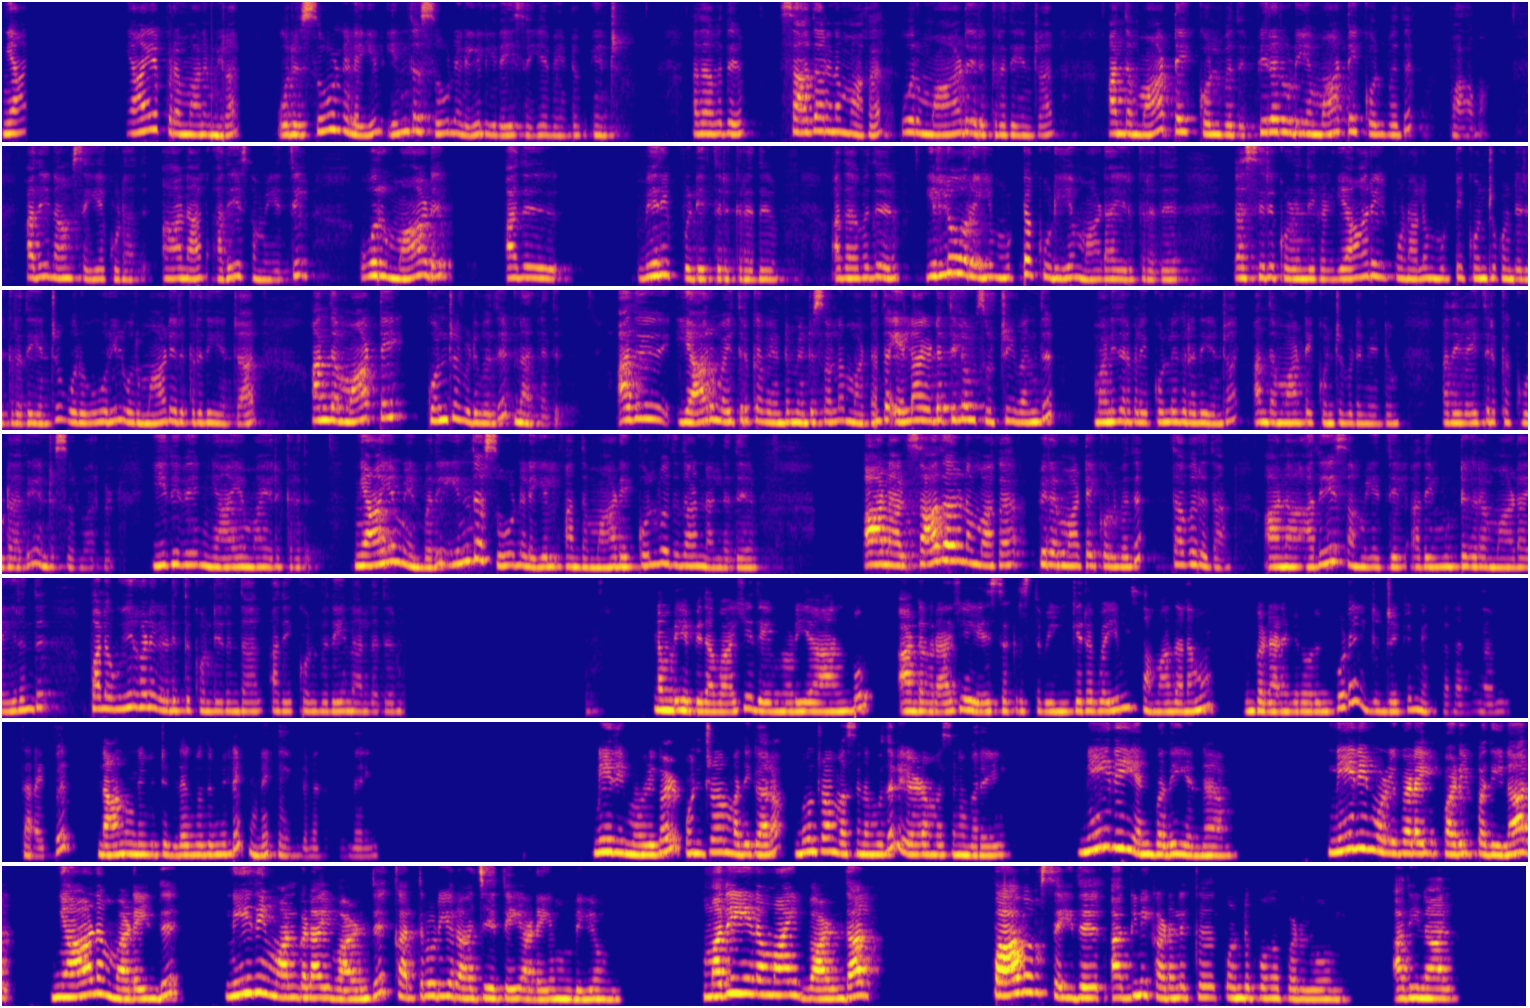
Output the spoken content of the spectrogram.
நியாய நியாயப்பிரமாணம் என்றால் ஒரு சூழ்நிலையில் இந்த சூழ்நிலையில் இதை செய்ய வேண்டும் என்று. அதாவது சாதாரணமாக ஒரு மாடு இருக்கிறது என்றால் அந்த மாட்டை கொல்வது பிறருடைய மாட்டை கொள்வது பாவம். அதை நாம் செய்யக்கூடாது. ஆனால் அதே சமயத்தில் ஒரு மாடு அது வெறி பிடித்திருக்கிறது. அதாவது எல்லோரையும் முட்டக்கூடிய மாடா இருக்கிறது சிறு குழந்தைகள் யாரை போனாலும் முட்டி கொன்று கொண்டிருக்கிறது என்று ஒரு ஊரில் ஒரு மாடு இருக்கிறது என்றால் அந்த மாட்டை கொன்று விடுவது நல்லது. அது யாரும் வைத்திருக்க வேண்டும் என்று சொல்ல மாட்டார். அந்த எல்லா இடத்திலும் சுற்றி வந்து மனிதர்களை கொல்லுகிறது என்றால் அந்த மாட்டை கொன்று விட வேண்டும். அதை வைத்திருக்க கூடாது என்று சொல்வார்கள். இதுவே நியாயமா இருக்கிறது. நியாயம் என்பது இந்த சூழ்நிலையில் அந்த மாடை கொல்வதுதான் நல்லது. ஆனால் சாதாரணமாக பிறர் மாட்டை கொல்வது தவறுதான். ஆனால் அதே சமயத்தில் அதை முட்டுகிற மாடா இருந்து பல உயிர்களை எடுத்துக் கொண்டிருந்தால் அதை கொள்வதே நல்லது. நம்முடைய பிதாவாகிய தேவனுடைய அன்பும் ஆண்டவராகிய இயேசு கிறிஸ்துவின் கிருபையும் சமாதானமும் உங்கள் அனைவரோடும் கூட இன்றைக்கும் இருப்பதாக தலைப்பு நான் உன்னை விட்டு விலகுவதும் இல்லை உன்னை கைவிடுவதும் இல்லை நீதிமொழிகள் ஒன்றாம் அதிகாரம் மூன்றாம் வசனம் முதல் ஏழாம் வசனம் வரை நீதி என்பது என்ன? நீதிமொழிகளை படிப்பதினால் ஞானம் அடைந்து நீதிமான்களாய் வாழ்ந்து கர்த்தருடைய ராஜ்யத்தை அடைய முடியும். மதியீனமாய் வாழ்ந்தால் பாவம் செய்து அக்னி கடலுக்கு கொண்டு போகப்படுவோம். அதனால்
